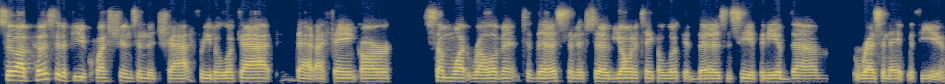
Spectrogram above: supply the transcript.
So I've posted a few questions in the chat for you to look at that I think are somewhat relevant to this. And if so, if y'all want to take a look at those and see if any of them resonate with you.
